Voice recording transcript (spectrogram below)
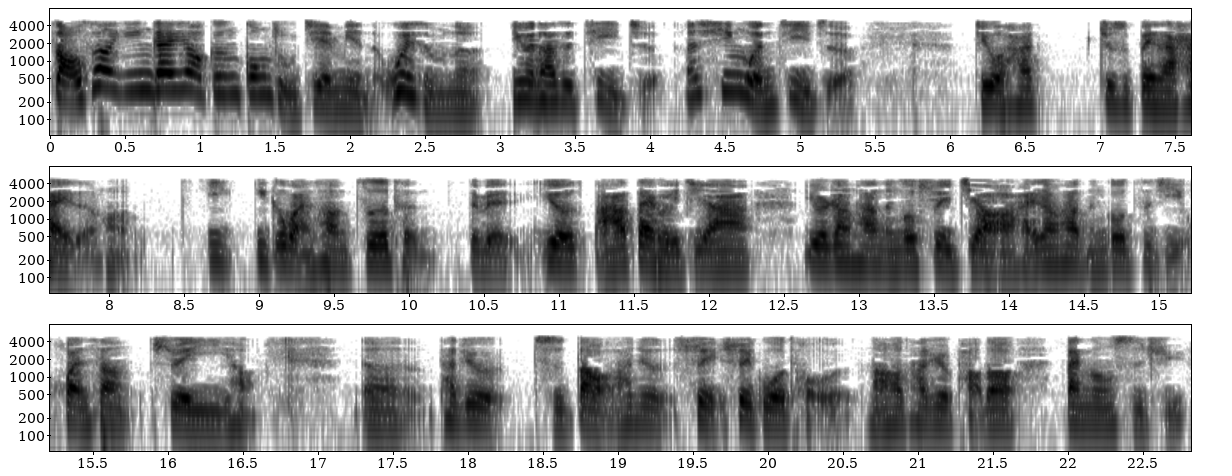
早上应该要跟公主见面的，为什么呢？因为他是记者，他新闻记者，结果他就是被他害的哈，一一个晚上折腾，对不对？又把他带回家，又让他能够睡觉啊，还让他能够自己换上睡衣哈，呃，他就迟到，他就睡睡过头了，然后他就跑到办公室去。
